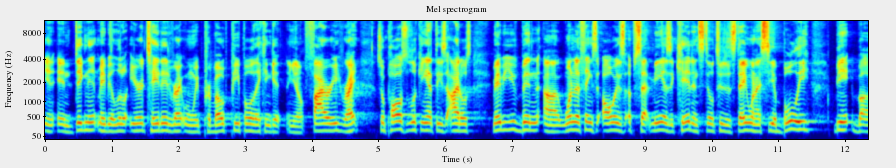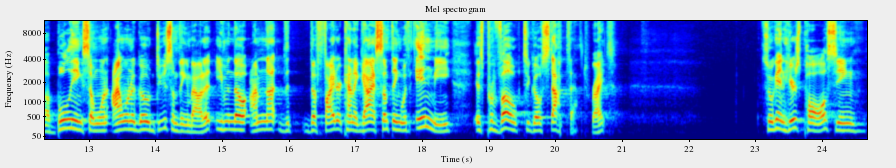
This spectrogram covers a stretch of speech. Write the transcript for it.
indignant, maybe a little irritated, right? When we provoke people, they can get, you know, fiery, right? So Paul's looking at these idols. Maybe you've been, uh, one of the things that always upset me as a kid and still to this day, when I see a bully being, uh, bullying someone, I want to go do something about it, even though I'm not the, the fighter kind of guy. Something within me is provoked to go stop that, right? So again, here's Paul seeing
